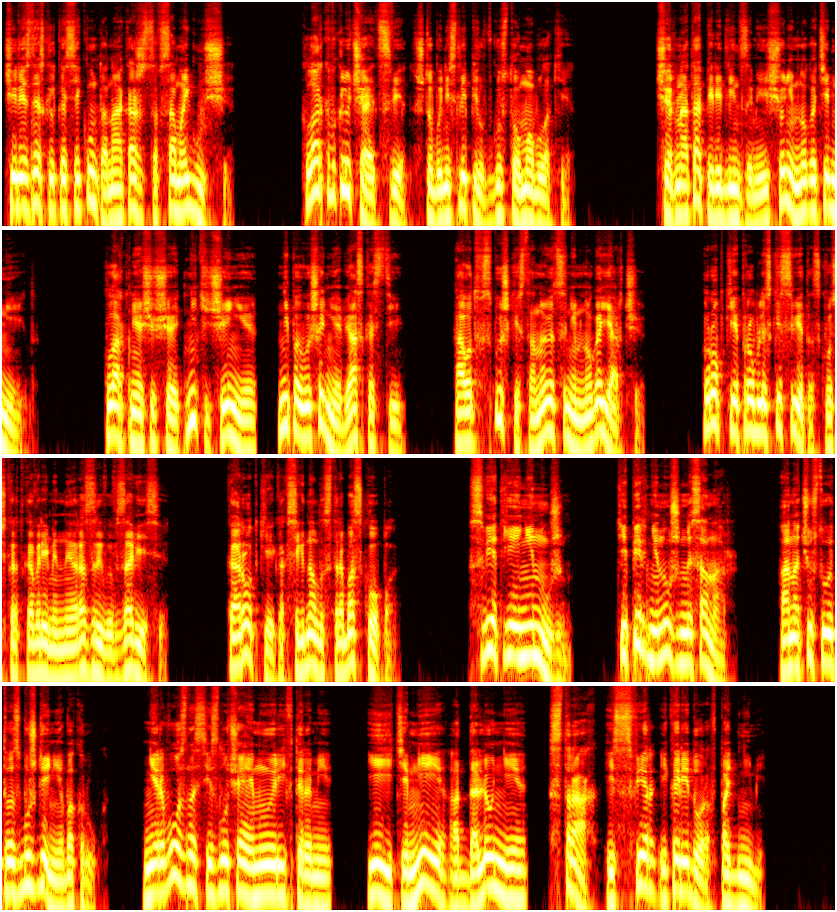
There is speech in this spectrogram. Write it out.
Через несколько секунд она окажется в самой гуще. Кларк выключает свет, чтобы не слепил в густом облаке. Чернота перед линзами еще немного темнеет. Кларк не ощущает ни течения, ни повышения вязкости, а вот вспышки становятся немного ярче. Робкие проблески света сквозь кратковременные разрывы в завесе. Короткие, как сигналы стробоскопа, Свет ей не нужен. Теперь не нужен и сонар. Она чувствует возбуждение вокруг. Нервозность, излучаемую рифтерами, и темнее, отдаленнее, страх из сфер и коридоров под ними.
